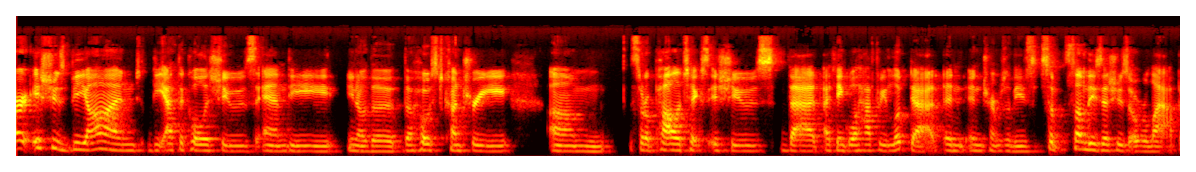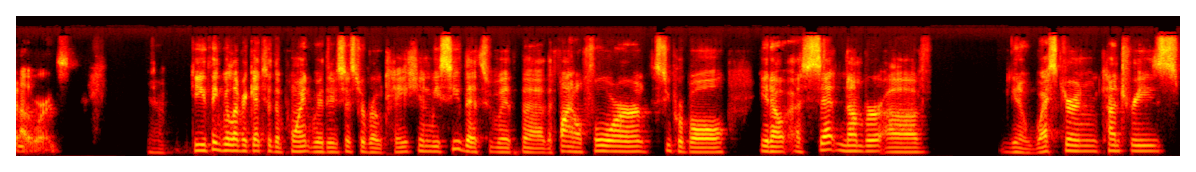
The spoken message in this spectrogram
are issues beyond the ethical issues and the you know the the host country um, sort of politics issues that I think will have to be looked at in, in terms of these some some of these issues overlap. In other words, Yeah. Do you think we'll ever get to the point where there's just a rotation? We see this with uh, the Final Four, Super Bowl. You know, a set number of, you know, Western countries.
